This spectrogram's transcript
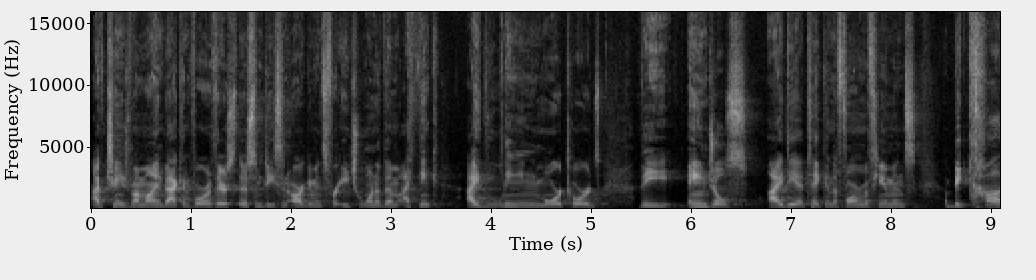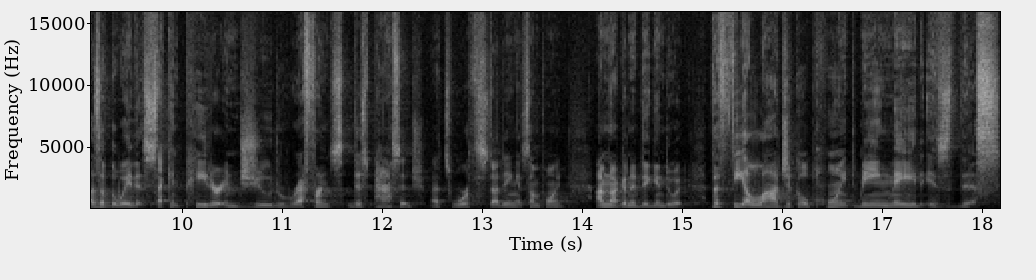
I've changed my mind back and forth. There's, there's some decent arguments for each one of them. I think I lean more towards the angels idea taking the form of humans because of the way that 2 Peter and Jude reference this passage. That's worth studying at some point. I'm not going to dig into it. The theological point being made is this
